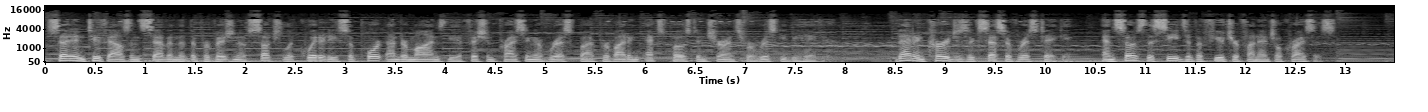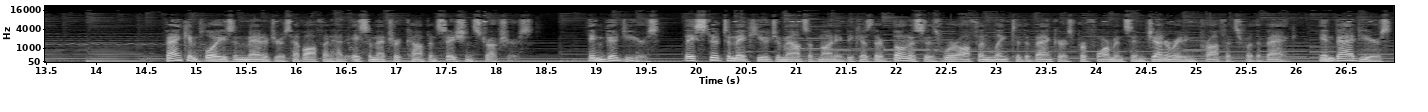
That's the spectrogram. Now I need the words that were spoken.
said in 2007 that the provision of such liquidity support undermines the efficient pricing of risk by providing ex post insurance for risky behavior. That encourages excessive risk taking, and sows the seeds of a future financial crisis. Bank employees and managers have often had asymmetric compensation structures. In good years, they stood to make huge amounts of money because their bonuses were often linked to the banker's performance in generating profits for the bank, in bad years,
